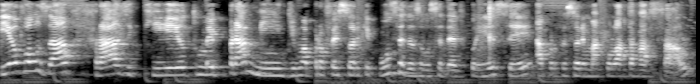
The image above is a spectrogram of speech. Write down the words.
E eu vou usar a frase que eu tomei para mim de uma professora que com certeza você deve conhecer, a professora Imaculata Vassalo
